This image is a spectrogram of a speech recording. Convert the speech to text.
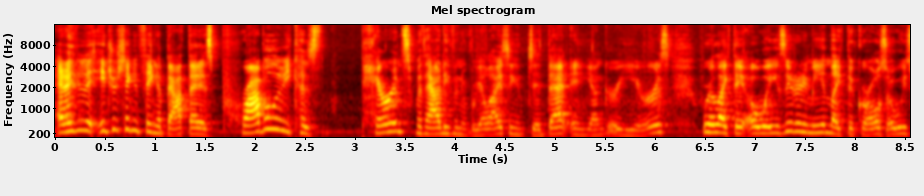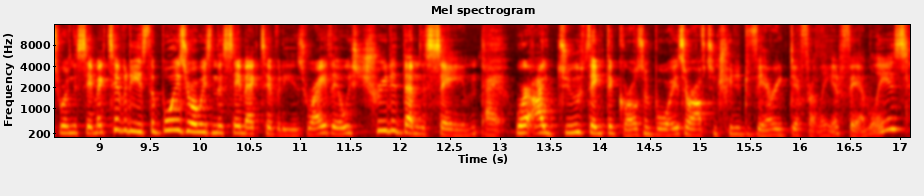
And I think the interesting thing about that is probably because parents without even realizing did that in younger years where like they always you know what i mean like the girls always were in the same activities the boys are always in the same activities right they always treated them the same Right. where i do think that girls and boys are often treated very differently in families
